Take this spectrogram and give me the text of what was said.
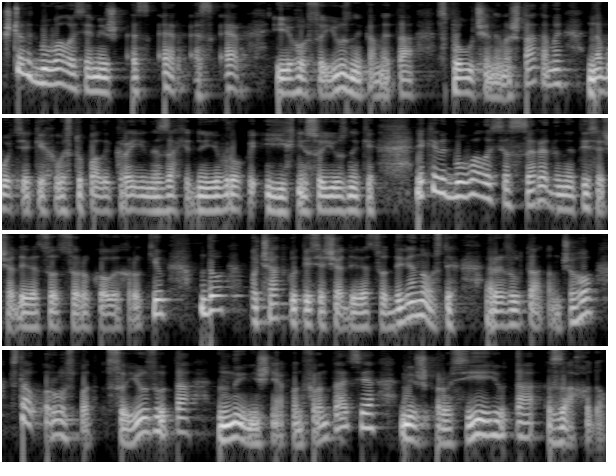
що відбувалося між СРСР і його союзниками та Сполученими Штатами, на боці яких виступали країни Західної Європи і їхні союзники, яке відбувалося з середини 1940-х років до початку 1990-х, результатом чого став розпад Союзу та нинішня конфронтація між Росією та Заходом.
